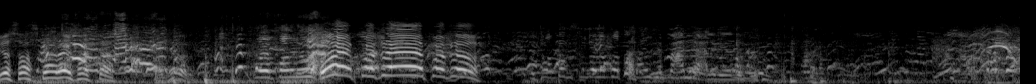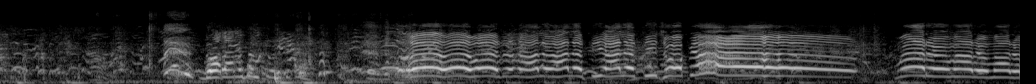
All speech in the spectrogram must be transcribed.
यो संस्कार है संस्कार। पक्र पक्र ती ती छोप्यो मारो मारो मारो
